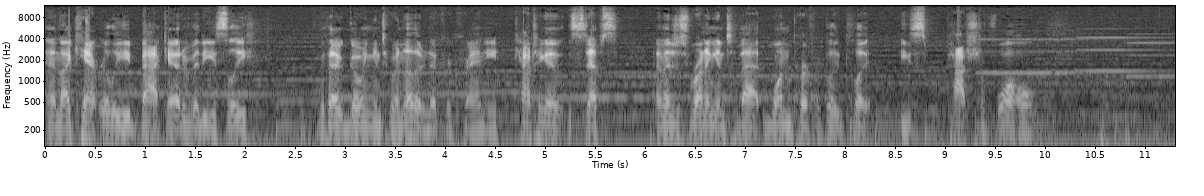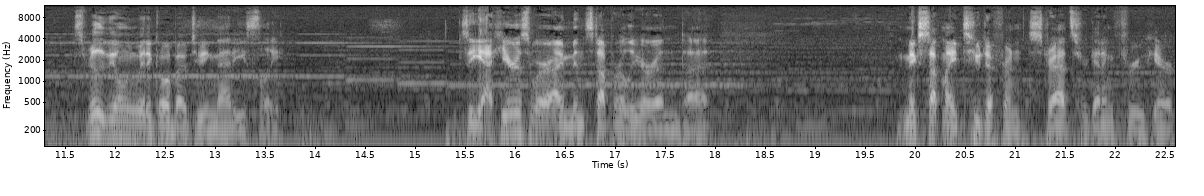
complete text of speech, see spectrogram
and I can't really back out of it easily without going into another nook or cranny, counting out the steps, and then just running into that one perfectly placed patch of wall. It's really the only way to go about doing that easily. So yeah, here's where I minced up earlier and uh, mixed up my two different strats for getting through here.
